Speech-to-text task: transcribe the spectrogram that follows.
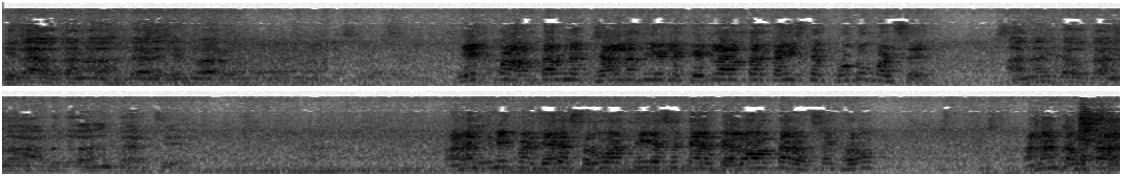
કેટલા અવતારનો અહંકાર છે તમારો એક પણ અવતારને ખ્યાલ નથી એટલે કેટલા અવતાર કહીશ તે ખોટું પડશે અનંત અવતારનો આ બધો અહંકાર છે. અનંતની પણ જયારે શરૂઆત થઈ હશે ત્યારે પહેલો અવતાર હશે ખરો? અનંત અવતાર.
